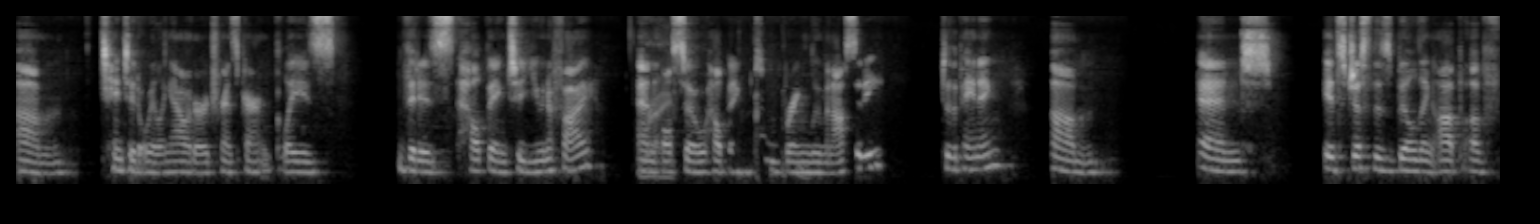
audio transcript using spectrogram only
um, tinted oiling out or a transparent glaze that is helping to unify and Right. also helping to bring luminosity to the painting. Um, and it's just this building up of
